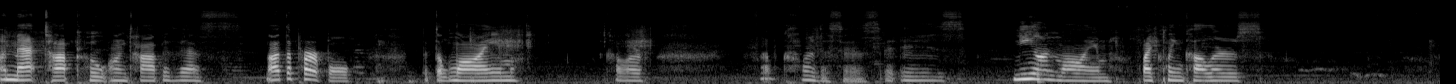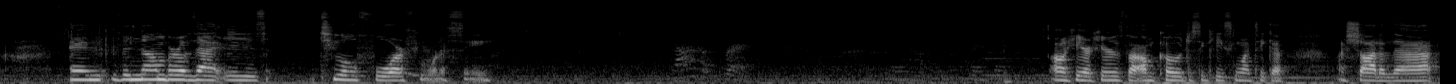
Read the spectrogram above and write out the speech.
a matte top coat on top of this. Not the purple, but the lime color. What color this is. It is Neon Lime by Klean Colors. And the number of that is 204 if you want to see. Oh, here, here's the um, code just in case you want to take a, a shot of that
